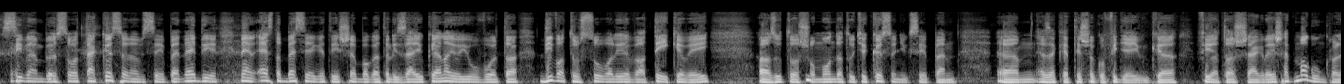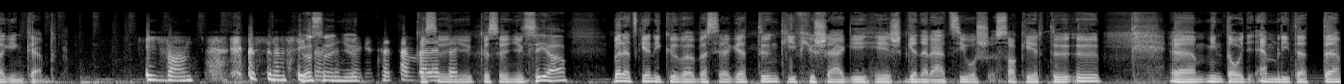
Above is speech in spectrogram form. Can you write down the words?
szívemből szólták, köszönöm szépen. Nem, ezt a beszélgetéssel bagatelizáljuk el, nagyon jó volt a divatos szóval élve a takeaway, az utolsó mondat, úgyhogy köszönjük szépen um, ezeket, és akkor figyeljünk el fiatalságra, és hát magunkra leginkább. Így van. Köszönöm szépen, köszönjük. hogy Köszönjük, köszönjük. Szia! Berecki Enikővel beszélgettünk, ifjúsági és generációs szakértő ő, e, mint ahogy említette,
